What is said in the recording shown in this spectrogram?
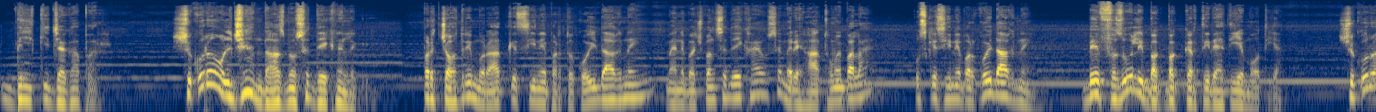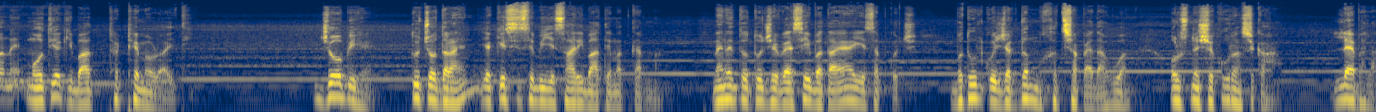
دل کی جگہ پر۔ شکرہ الجھے انداز میں اسے دیکھنے لگی، پر چودھری مراد کے سینے پر تو کوئی داغ نہیں، میں نے بچپن سے دیکھا ہے، اسے میرے ہاتھوں میں پلا ہے۔ اس کے سینے پر کوئی داغ نہیں۔ بے فضول ہی بک بک کرتی رہتی ہے موتیا۔ شکورہ نے موتیا کی بات ٹھٹھے میں اڑائی تھی۔ جو بھی ہے، تو چودرائن یا کسی سے بھی یہ ساری باتیں مت کرنا۔ میں نے تو تجھے ویسے ہی بتایا یہ سب کچھ۔ بدول کو یکدم خدشہ پیدا ہوا اور اس نے شکورہ سے کہا، لے بھلا،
